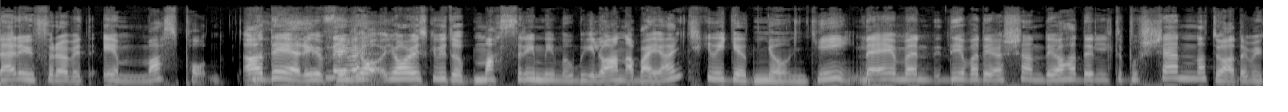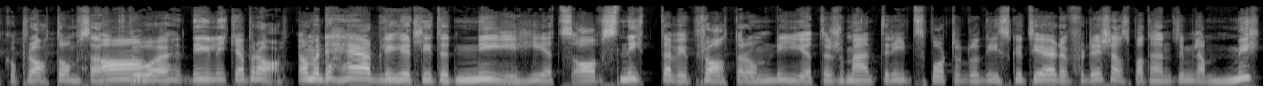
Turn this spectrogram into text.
Det här är ju för övrigt Emmas podd. ja det är det ju, för Nej, men- jag, jag har ju skrivit upp massor i min mobil och Anna bara jag har inte skrivit upp någonting. Nej men det var det jag kände. Jag hade lite på känn att du hade mycket att prata om så Ja. då, det är ju lika bra. Ja men det här blir ju ett litet nyhetsavsnitt där vi pratar om nyheter som hänt i ridsporten och diskuterar det för det känns som att det hänt så himla mycket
